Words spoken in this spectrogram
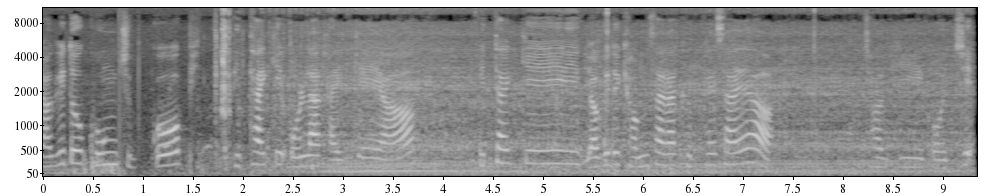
여기도 공 줍고 비, 비탈길 올라갈게요. 비탈길 여기도 경사가 급해서요. 저기 뭐지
